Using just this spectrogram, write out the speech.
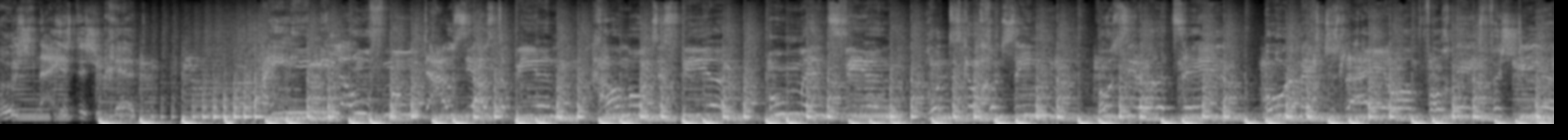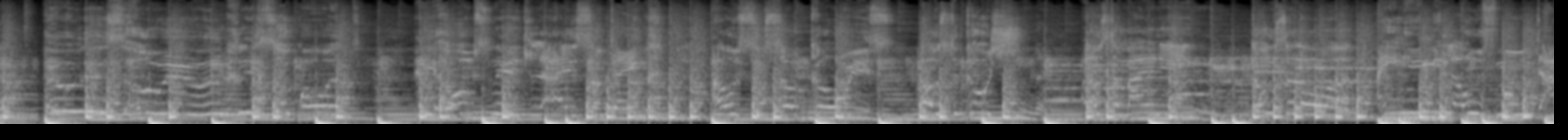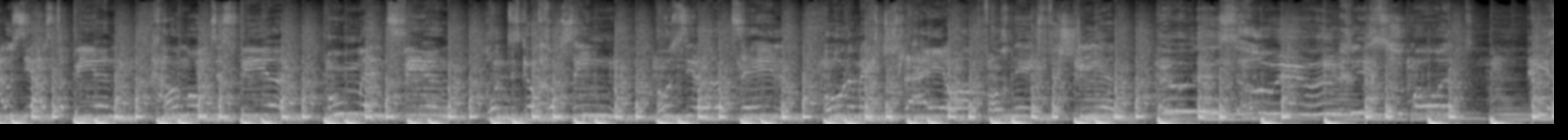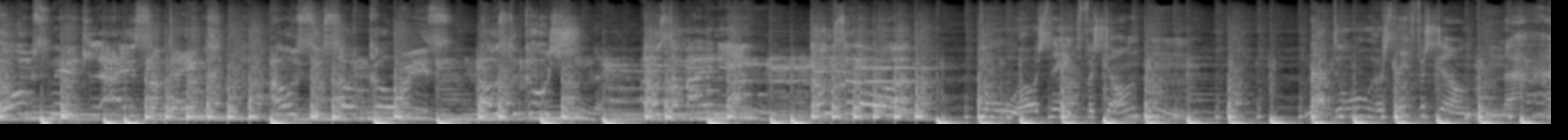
Hoe snel is de succes? verstanden? Hmm. Na, nou, du hast nicht verstanden. Nou.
